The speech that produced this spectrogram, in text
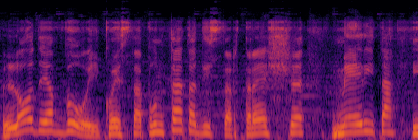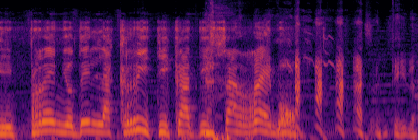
lode a voi, questa puntata di Star Trash merita il premio della critica di Sanremo. Sentito.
